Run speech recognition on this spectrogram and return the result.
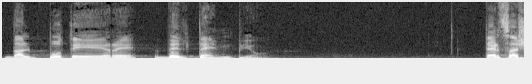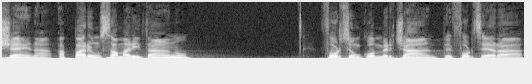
dal potere del Tempio. Terza scena, appare un samaritano forse un commerciante, forse era,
